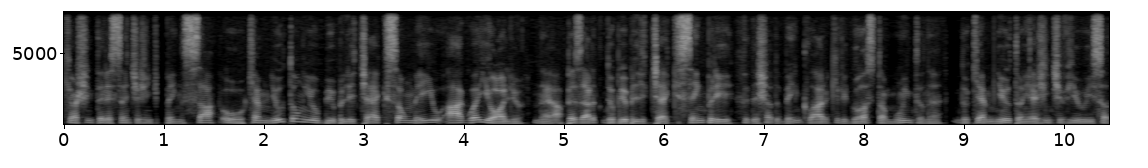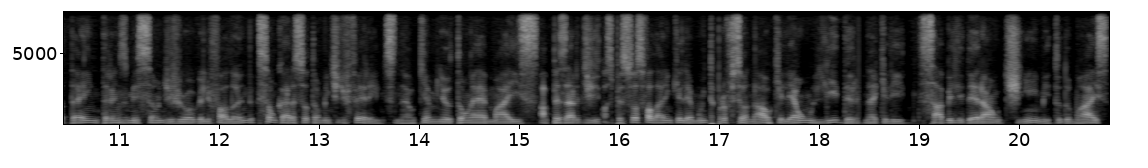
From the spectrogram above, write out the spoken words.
que eu acho interessante a gente pensar, o Cam Newton e o Bill Belichick são meio água e óleo, né? Apesar do Bill Belichick sempre ter deixado bem claro que ele gosta muito, né, do Cam Newton, e a gente viu isso até em transmissão de jogo, ele falando que são caras totalmente diferentes, né? O Cam Newton é mais, apesar de as pessoas falarem que ele é muito profissional, que ele é um líder, né, que ele sabe liderar um time e tudo mais,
